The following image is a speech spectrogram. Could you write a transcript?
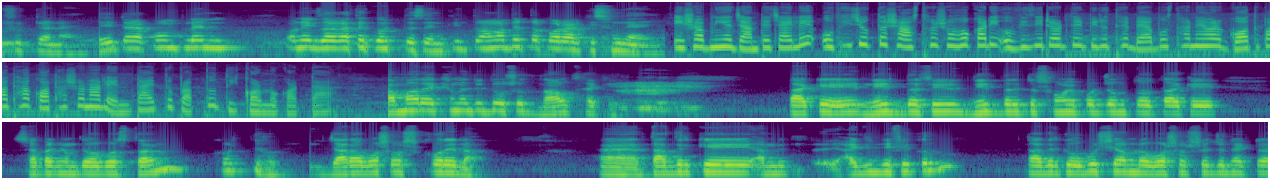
ওষুধটা নেয় এটা কমপ্লেন অনেক জায়গাতে করতেছেন কিন্তু আমাদের তো করার কিছু নেই। এসব নিয়ে জানতে চাইলে অভিযুক্ত স্বাস্থ্য সহকারী ও ভিজিটরদের বিরুদ্ধে ব্যবস্থা নেওয়ার গতপাথা কথা শোনালেন দায়িত্বপ্রাপ্ত দুই কর্মকর্তা। আমার এখানে যদি ওষুধ নাও থাকে তাকে নির্দেশিত নির্ধারিত সময় পর্যন্ত তাকে সেবাকেন্দ্রে অবস্থান করতে হবে। যারা বসবাস করে না আহ, তাদেরকে আমি আইডেন্টিফাই করব। তাদেরকে অবশ্যই আমরা বসবাসের জন্য একটা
